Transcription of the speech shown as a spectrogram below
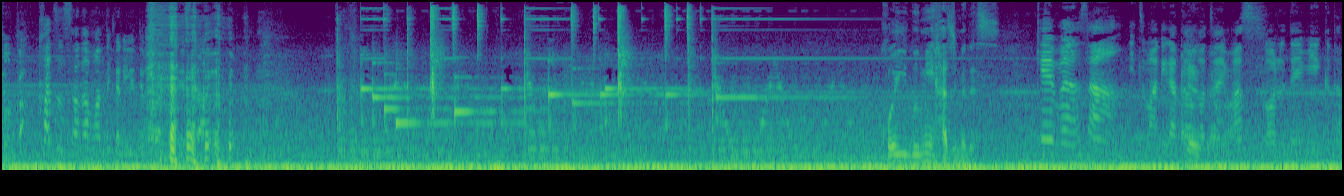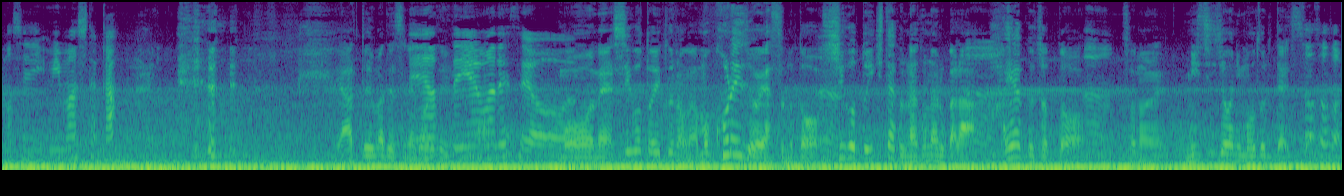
のか。数定まってから言ってもらっていいですか？恋文はじめです。ケイブンさんいつもありがとうございます。ゴールデンウィーク楽しみましたか？い。やあっという間ですねねこれで。あっという間ですよ。もうね仕事行くのがもうこれ以上休むとうん。仕事行きたくなくなるから、うん。早くちょっと、うん。その日常に戻りたいですそうそうそう。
